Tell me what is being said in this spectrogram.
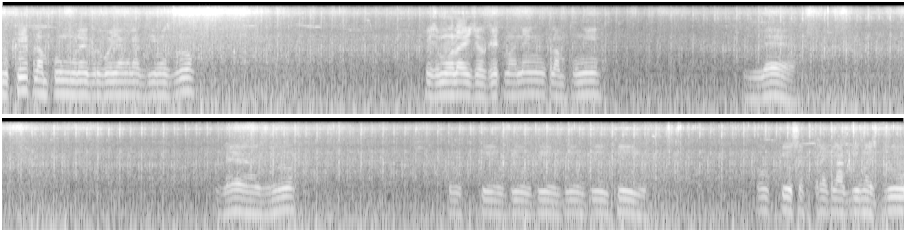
Oke, pelampung mulai bergoyang lagi, Mas Bro. Wis mulai joget maning pelampungi. Le. Le, Mas Bro oke oke oke oke oke oke oke. Setrek lagi mas bro.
